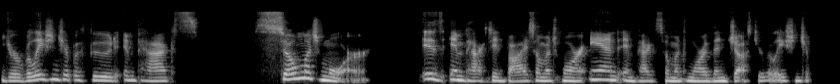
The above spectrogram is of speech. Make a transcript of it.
your relationship with food impacts so much more is impacted by so much more and impacts so much more than just your relationship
